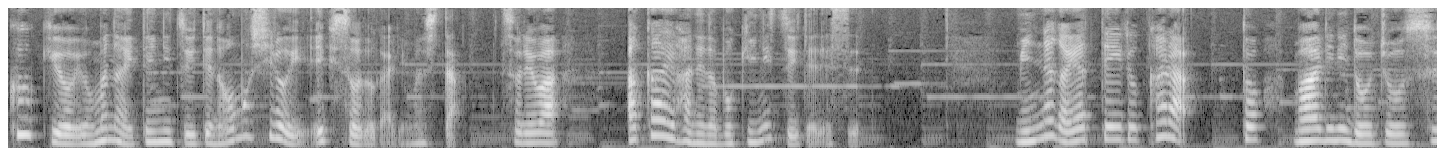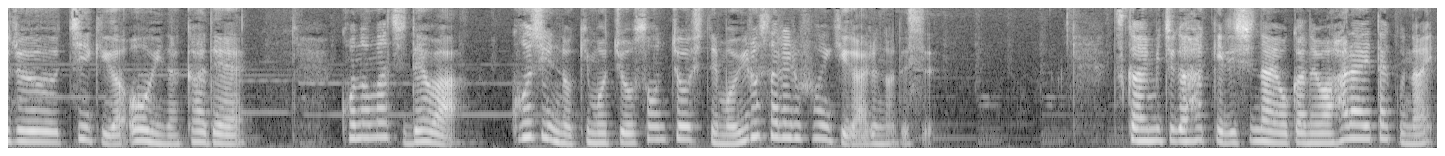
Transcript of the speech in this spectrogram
空気を読まない点についての面白いエピソードがありました。それは赤い羽の募金についてです。みんながやっているからと周りに同調する地域が多い中でこの町では個人の気持ちを尊重しても許される雰囲気があるのです。使い道がはっきりしないお金は払いたくない。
